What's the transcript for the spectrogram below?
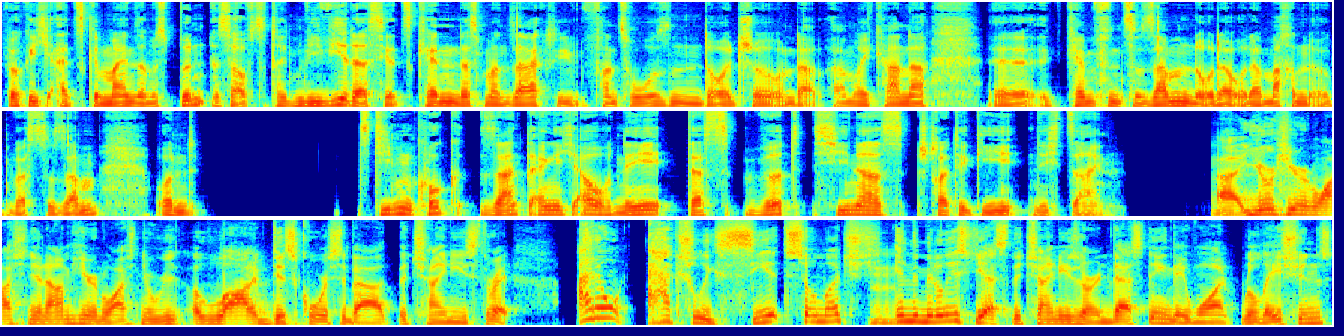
wirklich als gemeinsames Bündnis aufzutreten, wie wir das jetzt kennen, dass man sagt, die Franzosen, Deutsche und Amerikaner äh, kämpfen zusammen oder, oder machen irgendwas zusammen. Und Stephen Cook sagt eigentlich auch, nee, das wird Chinas Strategie nicht sein. Uh, you're here in Washington. I'm here in Washington. Re- A lot of discourse about the Chinese threat. I don't actually see it so much in the Middle East. Yes, the Chinese are investing. They want relations,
